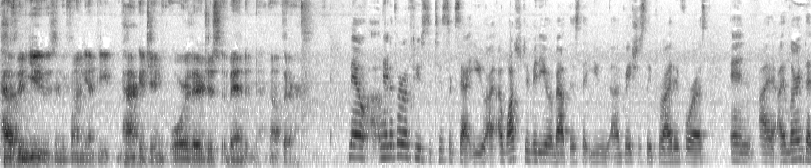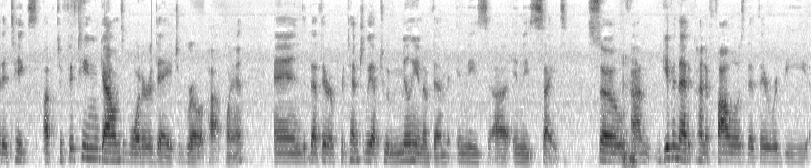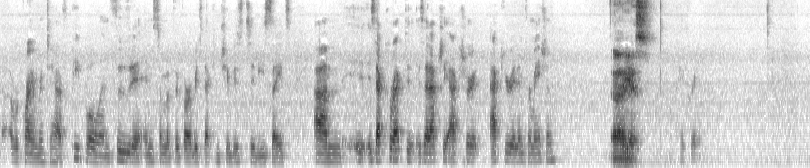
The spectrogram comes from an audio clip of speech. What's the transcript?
have been used and we find the empty packaging, or they're just abandoned out there. Now, I'm going to throw a few statistics at you. I, I watched a video about this that you uh, graciously provided for us, and I, I, learned that it takes up to 15 gallons of water a day to grow a pot plant, and that there are potentially up to a million of them in these uh, in these sites. So, mm-hmm. um, given that it kind of follows that there would be a requirement to have people and food and some of the garbage that contributes to these sites, um, is that correct? Is that actually accurate accurate information? Uh, yes. Okay, great.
